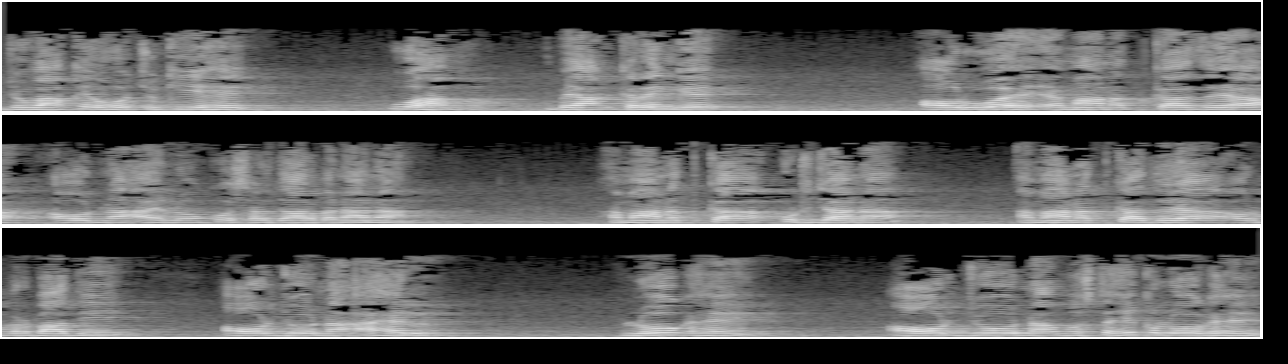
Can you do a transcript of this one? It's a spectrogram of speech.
جو واقع ہو چکی ہے، وہ ہم بیان کریں گے۔ اور وہ ہے امانت کا ضیاع اور نا اہلوں کو سردار بنانا۔ امانت کا اٹھ جانا، امانت کا ضیاع اور بربادی۔ اور جو نا اہل لوگ ہیں اور جو نامستحق لوگ ہیں،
